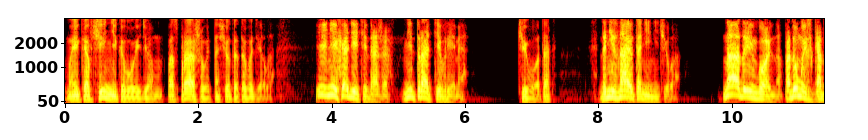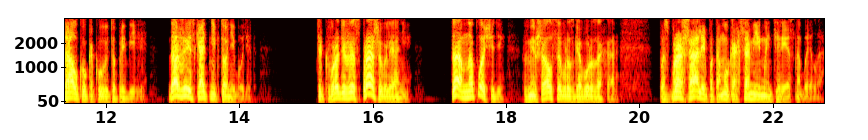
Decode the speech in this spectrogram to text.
«Мы к Овчинникову идем, поспрашивать насчет этого дела». «И не ходите даже, не тратьте время». «Чего так?» «Да не знают они ничего. Надо им больно, подумаешь, гадалку какую-то прибили. Даже искать никто не будет». «Так вроде же спрашивали они. Там, на площади», — вмешался в разговор Захар. «Поспрашали, потому как самим интересно было»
